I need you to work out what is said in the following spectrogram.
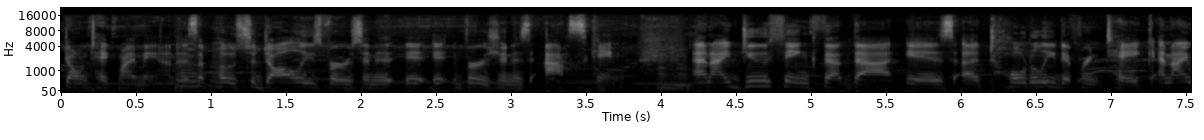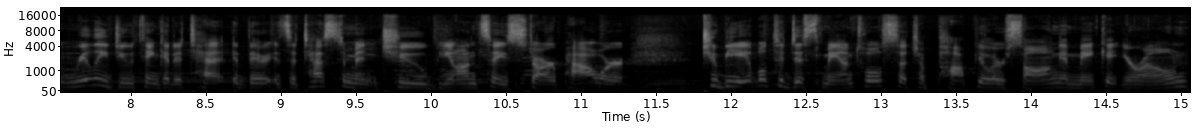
don't take my man, as mm-hmm. opposed to Dolly's version, i i version is asking. Mm-hmm. And I do think that that is a totally different take. And I really do think it a te- there is a testament to Beyonce's star power to be able to dismantle such a popular song and make it your own.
